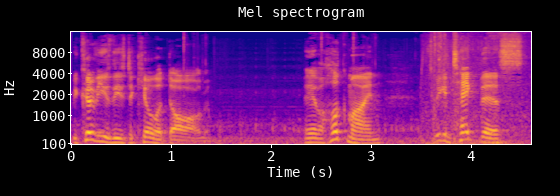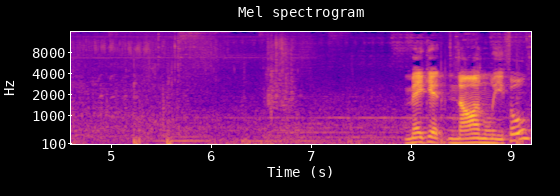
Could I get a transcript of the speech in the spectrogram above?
We could have used these to kill a dog. We have a hook mine, so we can take this, make it non-lethal,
